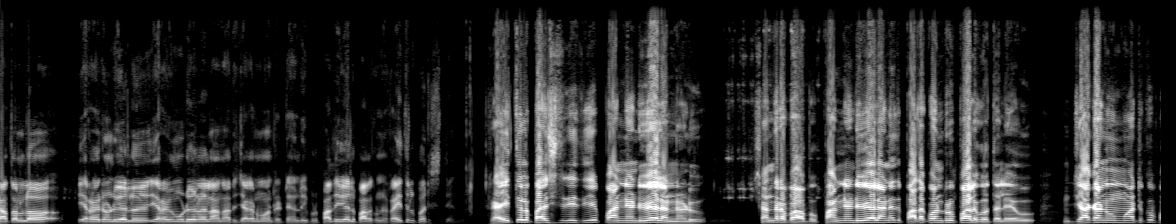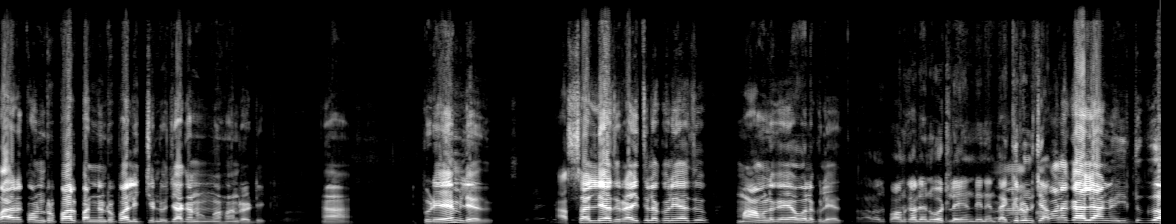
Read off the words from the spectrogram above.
గతంలో ఇరవై రెండు వేలు ఇరవై మూడు వేలు అన్నారు జగన్మోహన్ రెడ్డి ఇప్పుడు పదివేలు పదకొండు. రైతుల పరిస్థితి రైతుల పరిస్థితి పన్నెండు వేలు అన్నాడు. చంద్రబాబు పన్నెండు వేలు అనేది పదకొండు రూపాయలు కొత్తలేవు. జగన్ మటుకు పదకొండు రూపాయలు పన్నెండు రూపాయలు ఇచ్చిండు జగన్ మోహన్ రెడ్డి. ఇప్పుడు ఏం లేదు. అస్సలు లేదు. రైతులకు లేదు. మామూలుగా ఎవరికి లేదు. ఆ రోజు పవన్ కళ్యాణ్ ఓట్లు వేయండి నేను దగ్గరుండి చేస్తాను పవన్ కళ్యాణ్ ఇదిగో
